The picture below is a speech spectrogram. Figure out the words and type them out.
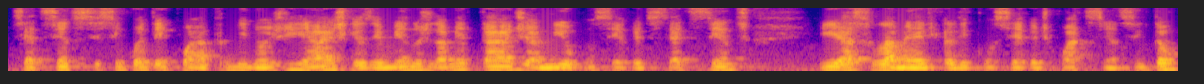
754 milhões de reais, quer dizer, menos da metade, a Mil com cerca de 700 e a Sul América ali com cerca de 400. Então,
